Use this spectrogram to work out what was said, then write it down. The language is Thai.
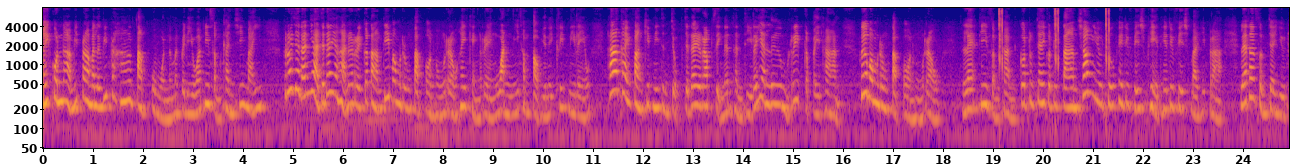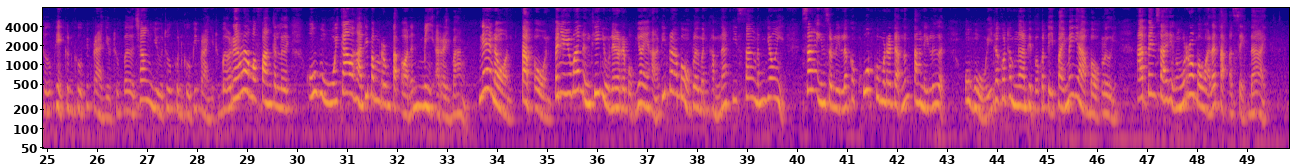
หลายคนถามพี่ปลามาเลยพี่ปลาตับอ่อนนะมันเป็นอวัยวะที่สำคัญใช่ไหม เพราะฉะนั้นอยากจะได้อาหารอะไรก็ตามที่บำรุงตับอ่อนของเราให้แข็งแรงวันนี้คำตอบอยู่ในคลิปนี้แล้ว ถ้าใครฟังคลิปนี้จนจบจะได้รับสิ่งนั้นทันทีและอย่าลืมรีบกลับไปทาน เพื่อบำรุงตับอ่อนของเรา และที่สำคัญกดถูกใจกดติดตามช่อง YouTube h e a d y Fish เพจ h e a d y Fish by พี่ปลาและถ้าสนใจ YouTube เพจคุณครูพี่ปลายูทูบเบอร์ช่อง YouTube คุณครูพี่ปลายูทูบเบอร์แล้วเรามาฟังกันเลยโอ้โหเก้าอาหารที่บำรุงตับอ่อนนั้นมีอะไรบ้าง แน่นอน ตับอ่อนเป็นอวัยวะหนึ่งที่อยู่ในระบบย่อยอาหารพี่ปลาบอกเลยมันทำหน้าที่สร้างน้ำย่อย สร้างอินซูลินแล้วก็ควบคุมระดับน้ำตาลในเลือดโอ้โหถ้าเขาทำงานผิดปกติไปไม่อยากบอกเลย อาจเป็นสาเหตุของโรคเบาหวานและตับอักเสบได้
